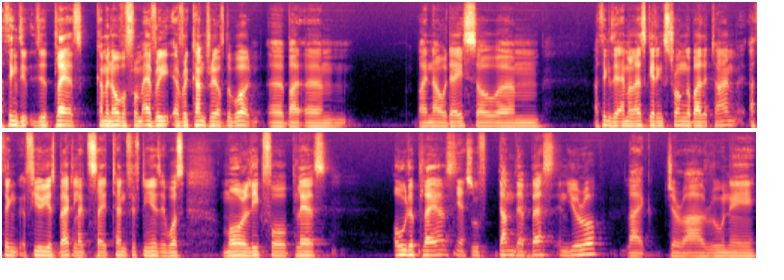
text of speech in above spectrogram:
I think the, the players coming over from every every country of the world uh, by um, by nowadays. So. Um, I think the MLS getting stronger by the time. I think a few years back, let's say 10, 15 years, it was more a league for players, older players Yes. who've done their best in Europe, like Gerard, Rooney,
